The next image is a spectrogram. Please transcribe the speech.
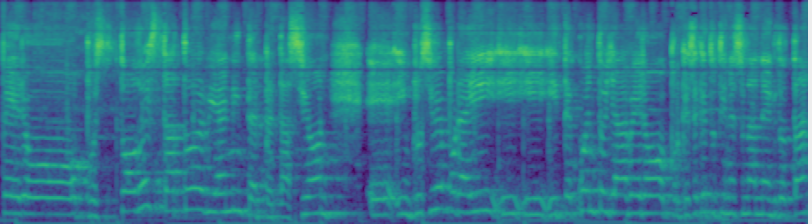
Pero pues todo está todavía en interpretación. Eh, inclusive por ahí, y, te cuento ya, Vero, porque sé que tú tienes una anécdota,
